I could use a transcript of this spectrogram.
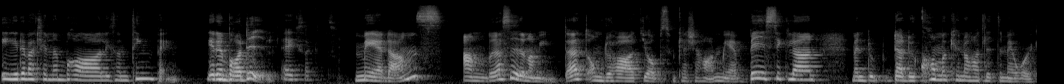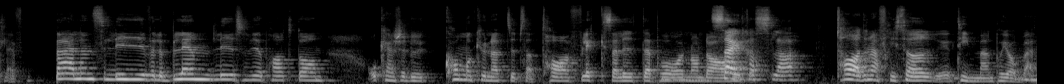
Är det verkligen en bra liksom, timpeng? Är det en bra deal? Exakt. Medans, andra sidan av myntet, om du har ett jobb som kanske har en mer basic lön, men du, där du kommer kunna ha ett lite mer work-life balance-liv, eller blend-liv som vi har pratat om. Och kanske du kommer kunna typ så här, ta flexa lite på någon dag. Side hustla. Ta den här frisörtimmen på jobbet.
